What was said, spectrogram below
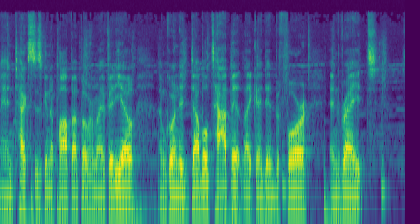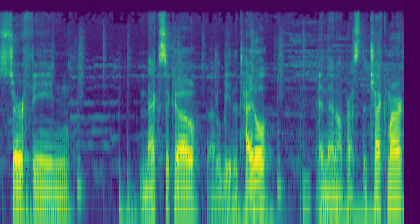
and text is gonna pop up over my video. I'm going to double tap it like I did before and write surfing Mexico, that'll be the title, and then I'll press the check mark.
